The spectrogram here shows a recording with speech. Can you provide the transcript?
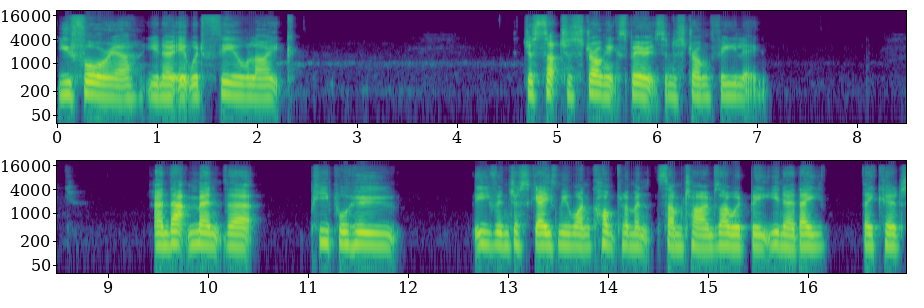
euphoria you know it would feel like just such a strong experience and a strong feeling. And that meant that people who even just gave me one compliment sometimes i would be you know they they could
